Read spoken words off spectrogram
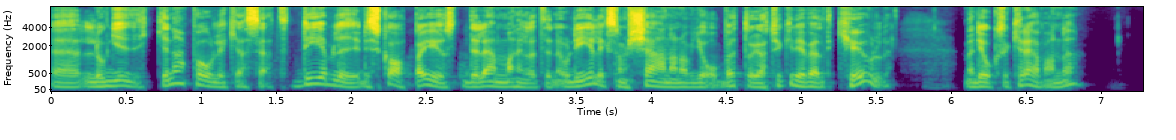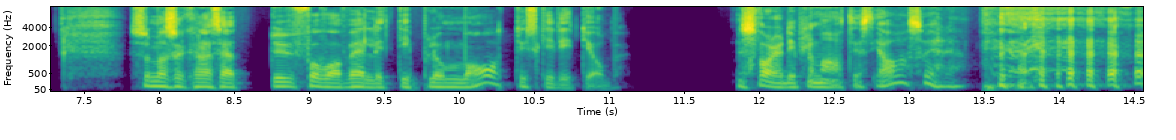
eh, logikerna på olika sätt, det, blir, det skapar just dilemman hela tiden. Och det är liksom kärnan av jobbet och jag tycker det är väldigt kul. Men det är också krävande. Så man ska kunna säga att du får vara väldigt diplomatisk i ditt jobb? Nu svarar jag diplomatiskt, ja så är det.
